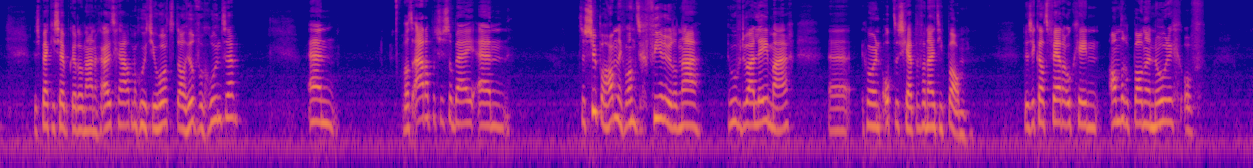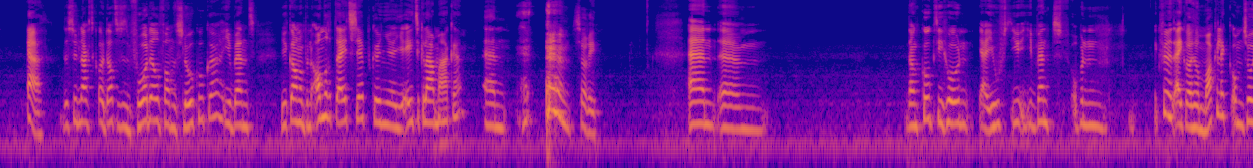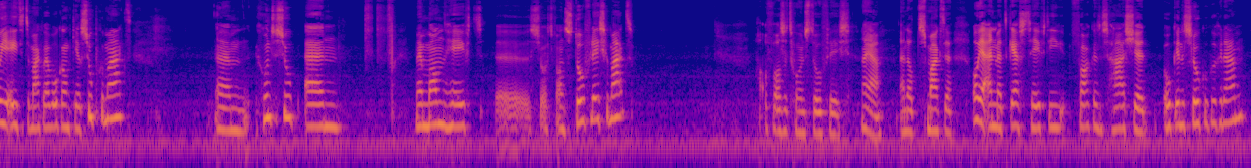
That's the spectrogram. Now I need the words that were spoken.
De spekjes heb ik er daarna nog uitgehaald. Maar goed, je hoort het al, heel veel groenten. En wat aardappeltjes erbij. En het is super handig, want vier uur daarna hoefden we alleen maar uh, gewoon op te scheppen vanuit die pan. Dus ik had verder ook geen andere pannen nodig. Of ja, dus toen dacht ik, oh, dat is een voordeel van de slowcooker. Je bent, je kan op een andere tijdstip kun je je eten klaarmaken. En sorry. En um, dan kookt hij gewoon. Ja, je, hoeft, je, je bent op een. Ik vind het eigenlijk wel heel makkelijk om zo je eten te maken. We hebben ook al een keer soep gemaakt. Um, groentesoep. En mijn man heeft uh, een soort van stoofvlees gemaakt. Of was het gewoon stoofvlees? Nou ja, en dat smaakte. Oh ja, en met kerst heeft hij varkenshaasje ook in de slowcooker gedaan.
